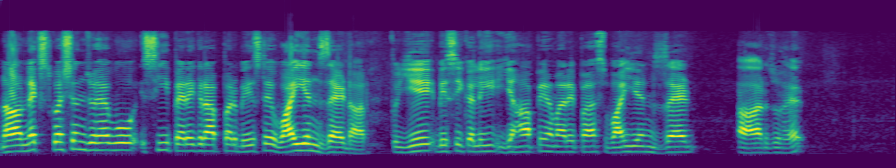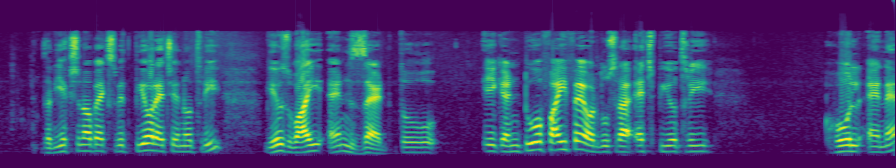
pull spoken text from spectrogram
नाउ नेक्स्ट क्वेश्चन जो है वो इसी पैराग्राफ पर बेस्ड है वाई एंड जेड आर तो ये बेसिकली यहाँ पे हमारे पास वाई एंड जेड आर जो है X with pure H N O three gives Y and Z तो एक एन टू ओ फाइव है और दूसरा H P O three whole N है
